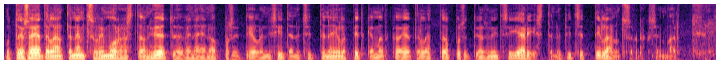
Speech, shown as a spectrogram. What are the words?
Mutta jos ajatellaan, että Nemtsovin murhasta on hyötyä Venäjän oppositiolle, niin siitä nyt sitten ei ole pitkä matka ajatella, että oppositio on sen itse järjestänyt, itse tilannut saadakseen marttyyrin.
